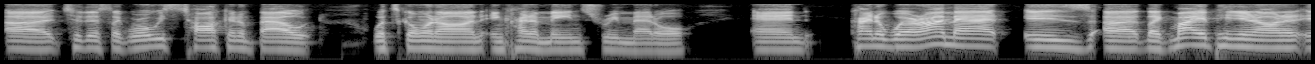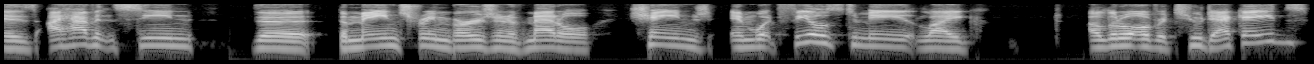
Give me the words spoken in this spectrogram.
uh, to this, like we're always talking about what's going on in kind of mainstream metal and kind of where I'm at is uh, like my opinion on it is I haven't seen the the mainstream version of metal change in what feels to me like a little over two decades.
